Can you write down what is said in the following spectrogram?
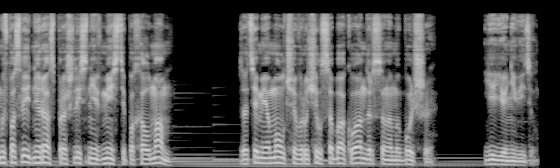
Мы в последний раз прошли с ней вместе по холмам, затем я молча вручил собаку Андерсонам и больше ее не видел.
